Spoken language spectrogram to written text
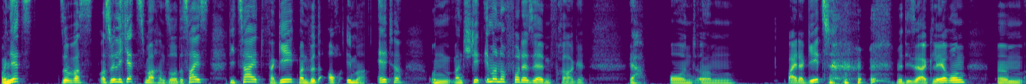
und jetzt? So, was, was will ich jetzt machen? So, das heißt, die Zeit vergeht, man wird auch immer älter und man steht immer noch vor derselben Frage. Ja, und ähm, weiter geht's mit dieser Erklärung. Ähm,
